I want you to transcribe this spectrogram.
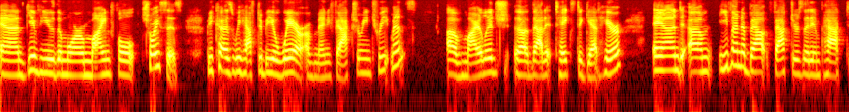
and give you the more mindful choices because we have to be aware of manufacturing treatments, of mileage uh, that it takes to get here, and um, even about factors that impact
